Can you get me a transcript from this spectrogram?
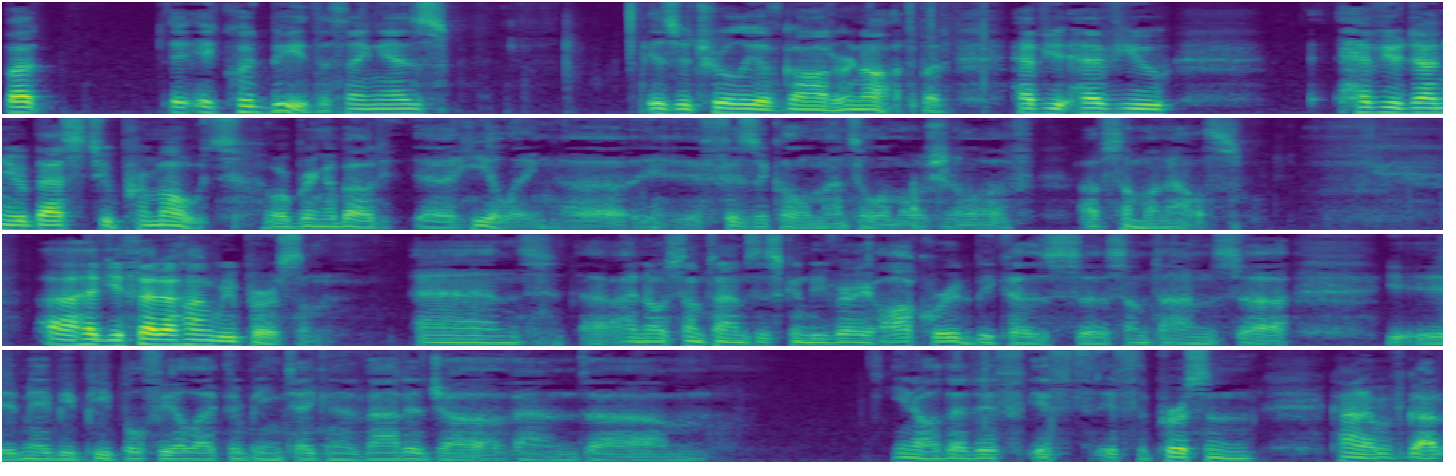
but it, it could be. The thing is, is it truly of God or not? But have you have you have you done your best to promote or bring about uh, healing, uh, physical, mental, emotional of of someone else? Uh, have you fed a hungry person? And uh, I know sometimes this can be very awkward because uh, sometimes uh, maybe people feel like they're being taken advantage of, and um, you know that if if if the person kind of got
